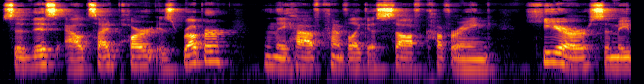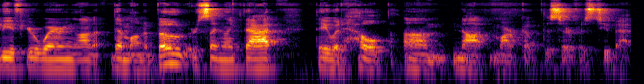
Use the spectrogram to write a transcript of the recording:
So this outside part is rubber, and they have kind of like a soft covering here. So maybe if you're wearing on them on a boat or something like that, they would help um, not mark up the surface too bad.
